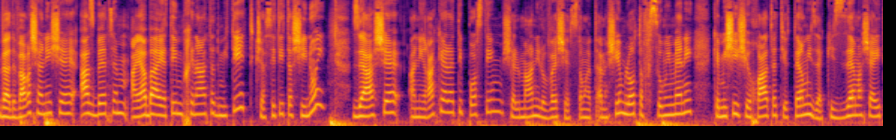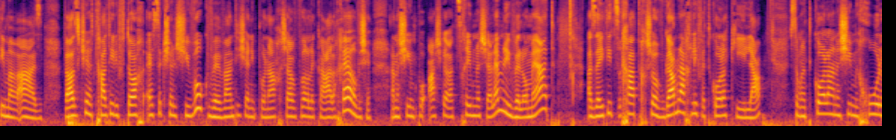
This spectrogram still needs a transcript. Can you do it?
והדבר השני שאז בעצם היה בעייתי מבחינה תדמיתית, כשעשיתי את השינוי, זה היה שאני רק העליתי פוסטים של מה אני לובשת. זאת אומרת, אנשים לא תפסו ממני כמישהי שיכולה לתת יותר מזה, כי זה מה שהייתי מראה אז. ואז כשהתחלתי לפתוח עסק של שיווק, והבנתי שאני פונה עכשיו כבר לקהל אחר, ושאנשים פה אשכרה צריכים לשלם לי ולא מעט, אז הייתי צריכה, תחשוב, גם להחליף את כל הקהילה. זאת אומרת, כל האנשים מחו"ל,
